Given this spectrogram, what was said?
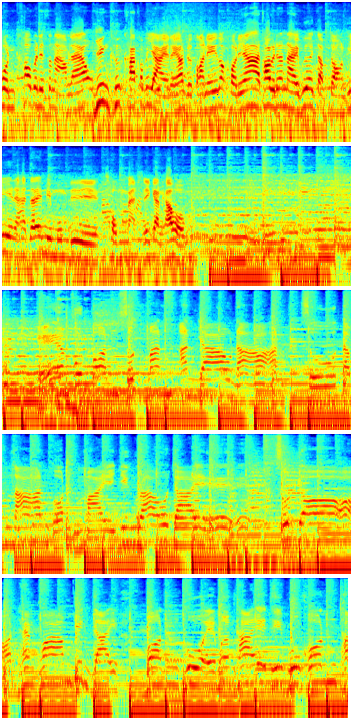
คนเข้าไปในสนามแล้ว ยิ่งคึกคักเข้าไปใหญ่นะครับ เดี๋ยวตอนนี้ต้องขออนุญาตเข้าไปด้านในเพื่อจับจองที่นะฮะจะได้มีมุมดีๆชมแมตช์นี้กันครับผมเกมฟุตบอลสุดมันอันยาวนาน สู่ตำนานกฎใหม่ยิ่งเร้าใจ สุดยอดแห่งความยิ่งใหญ่บอลถ้วยเมืองไทยที่ผู้คนไท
